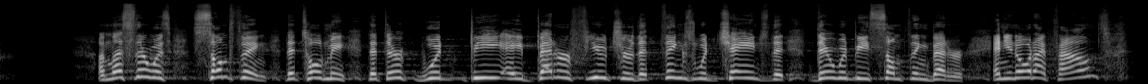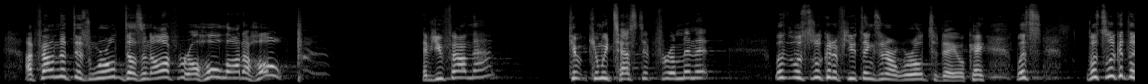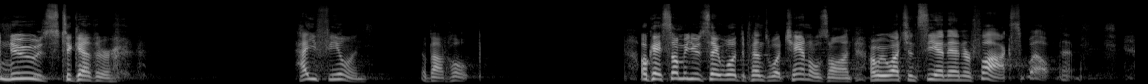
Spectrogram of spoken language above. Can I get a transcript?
Unless there was something that told me that there would be a better future, that things would change, that there would be something better. And you know what I found? I found that this world doesn't offer a whole lot of hope. Have you found that? Can, can we test it for a minute? Let, us look at a few things in our world today, okay? Let's, let's look at the news together. How you feeling about hope? Okay, some of you say, well, it depends what channel's on. Are we watching CNN or Fox? Well, that,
